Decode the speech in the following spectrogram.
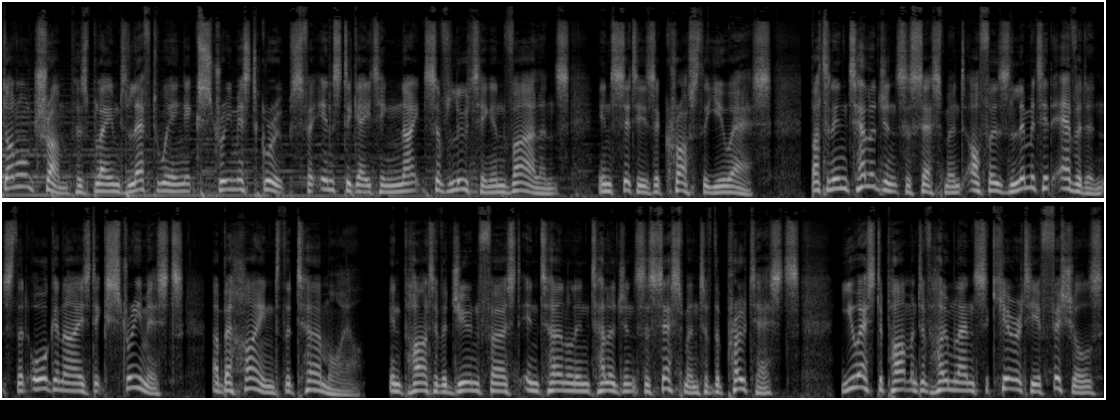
Donald Trump has blamed left wing extremist groups for instigating nights of looting and violence in cities across the US. But an intelligence assessment offers limited evidence that organized extremists are behind the turmoil. In part of a June 1st internal intelligence assessment of the protests, US Department of Homeland Security officials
